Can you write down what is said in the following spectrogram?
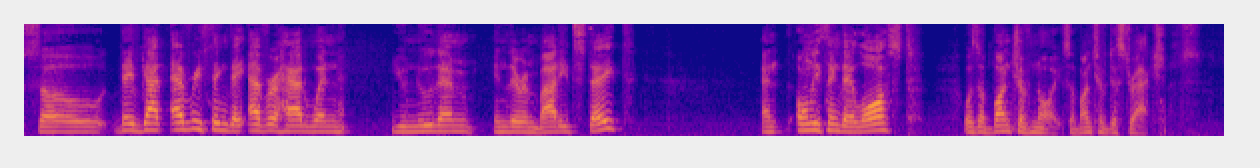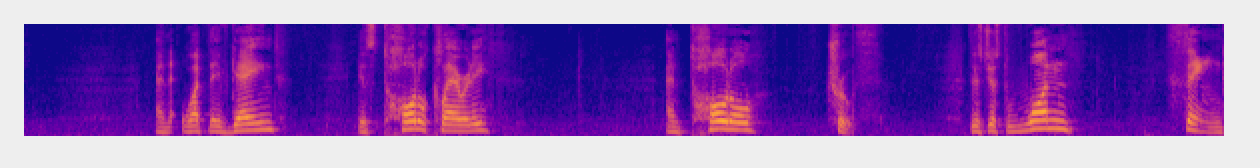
so they've got everything they ever had when you knew them in their embodied state. And only thing they lost was a bunch of noise, a bunch of distractions. And what they've gained is total clarity and total truth. There's just one thing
